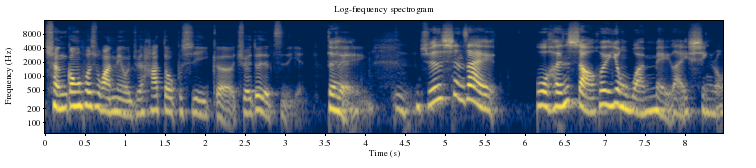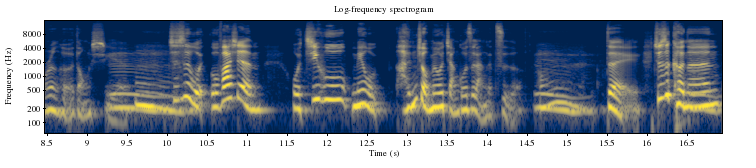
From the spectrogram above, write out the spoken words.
成功或是完美，我觉得它都不是一个绝对的字眼。对，对嗯，我觉得现在我很少会用完美来形容任何东西。嗯，就是我我发现我几乎没有很久没有讲过这两个字了。嗯，对，就是可能、嗯、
